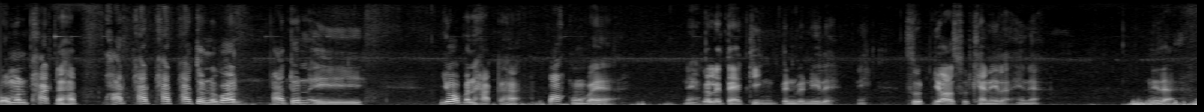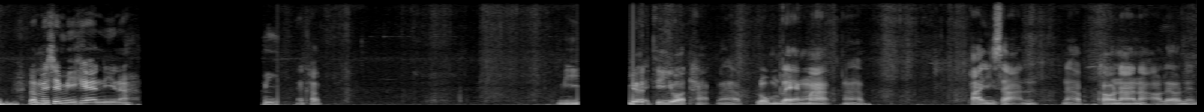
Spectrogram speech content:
ลมมันพัดนะครับ พัดพัดพัดพัดจนแบบว่าพัดจนไอ้ยอดมันหักอะฮะป๊อกลงไปอะเนี่ยก็เลยแตกกิ่งเป็นแบบนี้เลยนี่สุดยอดสุดแค่นี้แหละเห็นเนี่ยนี่แหละ แล้วไม่ใช่มีแค่นี้นะ มีนะครับ มีเยอะที่ยอดหักนะครับ ลมแรงมากนะครับ ภาคอีสานนะครับ เข้าหน้าหนาวแล้วเนี่ย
